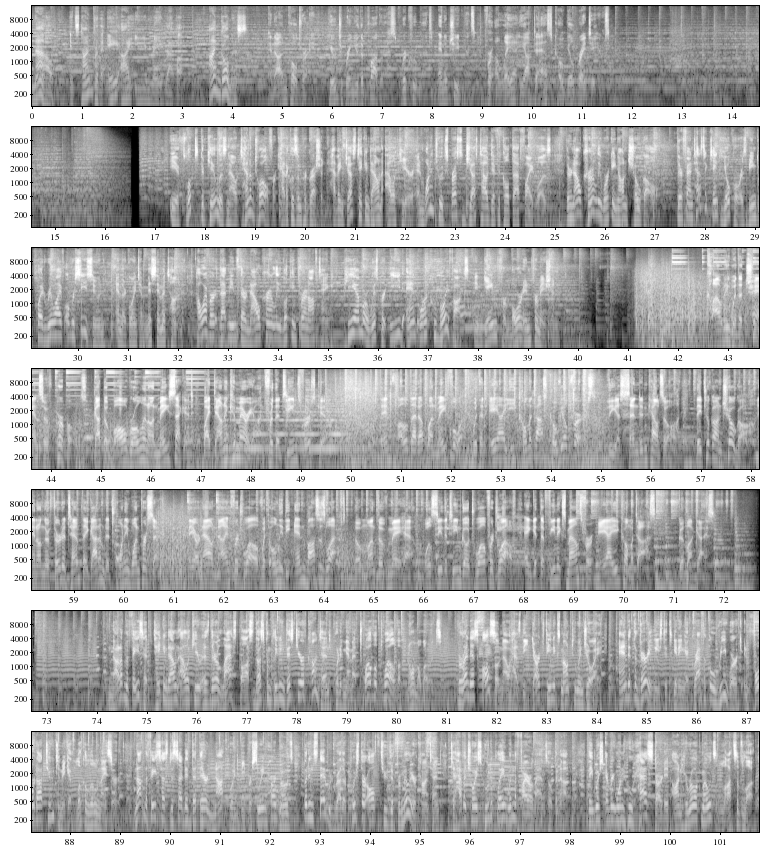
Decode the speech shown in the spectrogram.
And now, it's time for the AIE Raid Wrap Up. I'm Gomez. And I'm Coltrane, here to bring you the progress, recruitment, and achievements for Alea Iacta Est Co-Guild raid teams. If Looks Could Kill is now 10 of 12 for Cataclysm Progression, having just taken down Al'Akir and wanted to express just how difficult that fight was, they're now currently working on Cho'Gall. Their fantastic tank Yokor is being deployed real life overseas soon, and they're going to miss him a ton. However, that means they're now currently looking for an off tank. PM or Whisper Eid and or Kuboy Fox in game for more information. Cloudy with a chance of purples got the ball rolling on May 2nd by downing Chimaeron for the team's first kill. Then followed that up on May 4th with an AIE Comitatus Co-Guild first, the Ascendant Council. They took on Cho'Gall, and on their third attempt, they got him to 21%. They are now 9 for 12 with only the end bosses left. The month of mayhem will see the team go 12 for 12 and get the Phoenix mounts for AIE Comitatus. Good luck, guys. Not on the Face have taken down Al'Akir as their last boss, thus completing this tier of content, putting them at 12 of 12 of normal modes. Verendis also now has the Dark Phoenix mount to enjoy, and at the very least, it's getting a graphical rework in 4.2 to make it look a little nicer. Not in the Face has decided that they're not going to be pursuing hard modes, but instead would rather push their alt through the familiar content to have a choice who to play when the Firelands open up. They wish everyone who has started on heroic modes lots of luck.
